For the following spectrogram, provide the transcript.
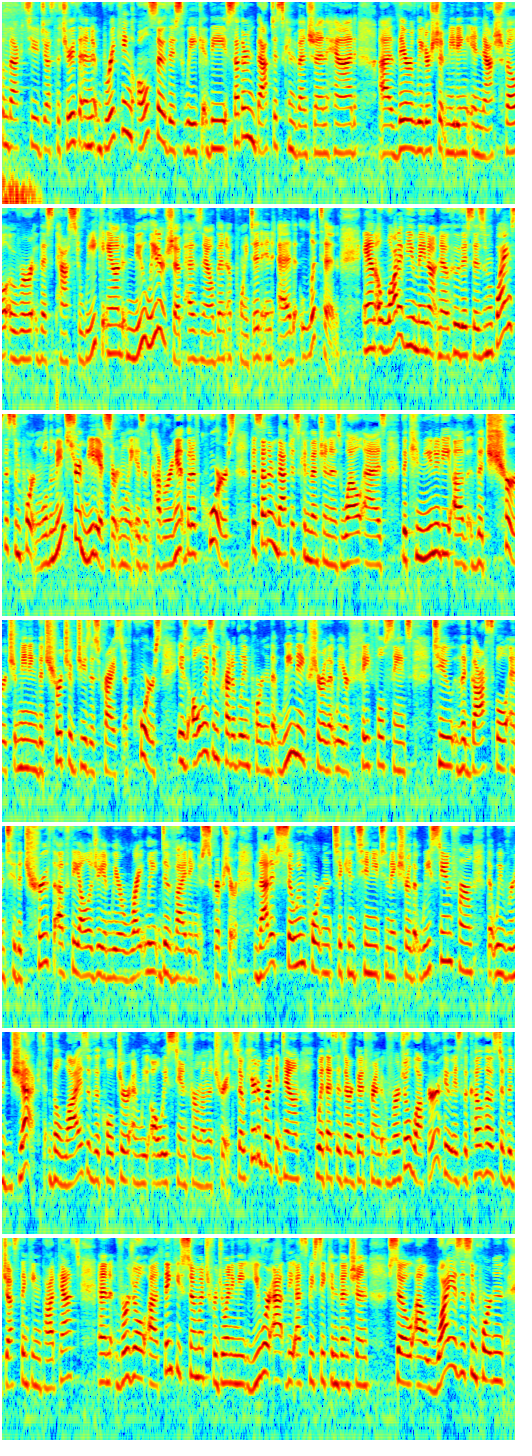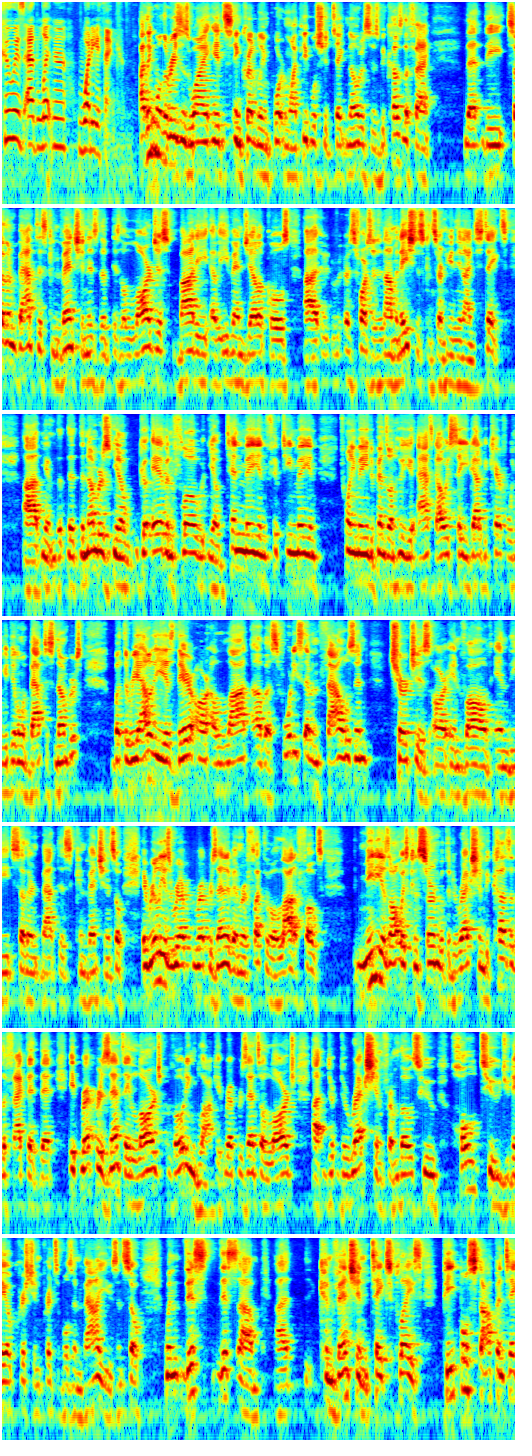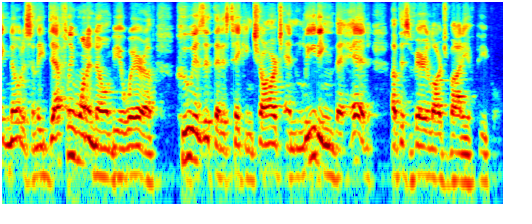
Welcome back to Just the Truth. And breaking also this week, the Southern Baptist Convention had uh, their leadership meeting in Nashville over this past week, and new leadership has now been appointed in Ed Litton. And a lot of you may not know who this is and why is this important? Well, the mainstream media certainly isn't covering it, but of course, the Southern Baptist Convention, as well as the community of the church, meaning the Church of Jesus Christ, of course, is always incredibly important that we make sure that we are faithful saints to to the gospel and to the truth of theology, and we are rightly dividing scripture. That is so important to continue to make sure that we stand firm, that we reject the lies of the culture, and we always stand firm on the truth. So, here to break it down with us is our good friend Virgil Walker, who is the co host of the Just Thinking podcast. And Virgil, uh, thank you so much for joining me. You were at the SBC convention. So, uh, why is this important? Who is Ed Litton? What do you think? I think one of the reasons why it's incredibly important, why people should take notice, is because of the fact that the Southern Baptist Convention is the is the largest body of evangelicals uh, as far as the denomination is concerned here in the United States. Uh, you know, the, the, the, numbers, you know, ebb and flow, you know, 10 million, 15 million, 20 million, depends on who you ask. I always say you got to be careful when you're dealing with Baptist numbers. But the reality is there are a lot of us, 47,000 churches are involved in the Southern Baptist Convention. And so it really is rep- representative and reflective of a lot of folks. media is always concerned with the direction because of the fact that that it represents a large voting bloc. It represents a large uh, d- direction from those who hold to Judeo-Christian principles and values. And so, when this this um, uh, convention takes place, people stop and take notice, and they definitely want to know and be aware of who is it that is taking charge and leading the head of this very large body of people.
